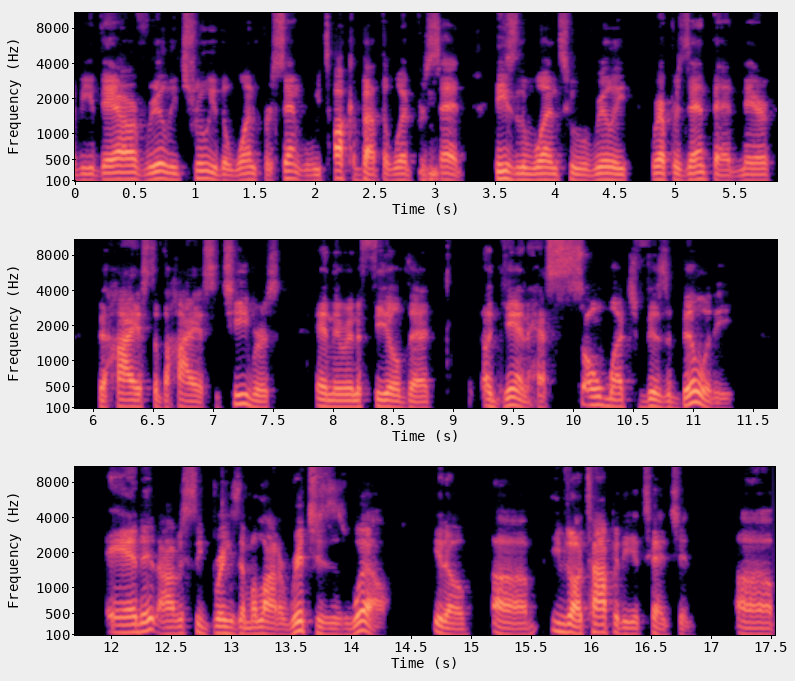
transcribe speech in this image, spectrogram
I mean, they are really truly the one percent. When we talk about the one mm-hmm. these are the ones who really represent that, and they're the highest of the highest achievers, and they're in a field that again has so much visibility, and it obviously brings them a lot of riches as well. You know, uh, even on top of the attention, uh,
